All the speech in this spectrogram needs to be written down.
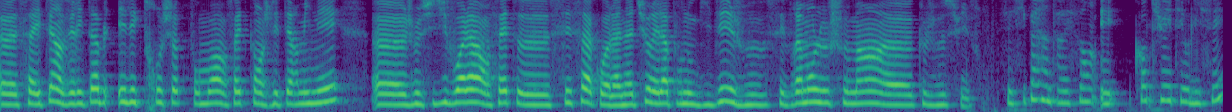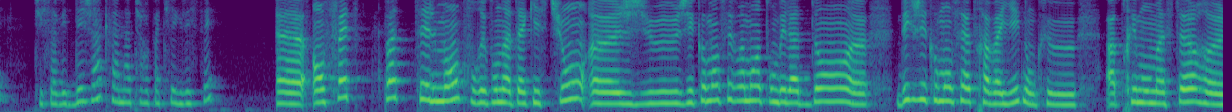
Euh, ça a été un véritable électrochoc pour moi en fait quand je l'ai terminé. Euh, je me suis dit voilà en fait euh, c'est ça quoi, la nature est là pour nous guider. je c'est vraiment le chemin que je veux suivre. C'est super intéressant. Et quand tu étais au lycée, tu savais déjà que la naturopathie existait? En fait, pas tellement pour répondre à ta question. Euh, j'ai commencé vraiment à tomber là-dedans euh, dès que j'ai commencé à travailler. Donc euh, après mon master,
